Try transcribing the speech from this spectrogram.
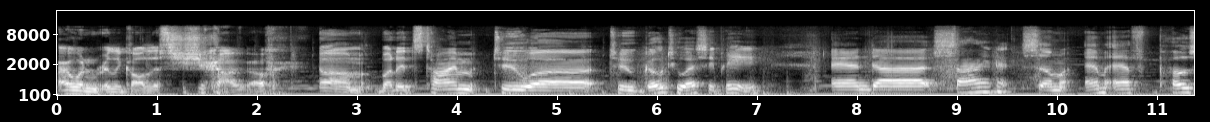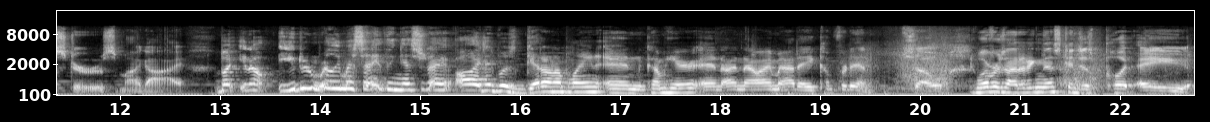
I wouldn't really call this Chicago. um, but it's time to uh to go to SCP and uh, sign some MF posters, my guy. But you know, you didn't really miss anything yesterday. All I did was get on a plane and come here, and I, now I'm at a Comfort Inn. So whoever's editing this can just put a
